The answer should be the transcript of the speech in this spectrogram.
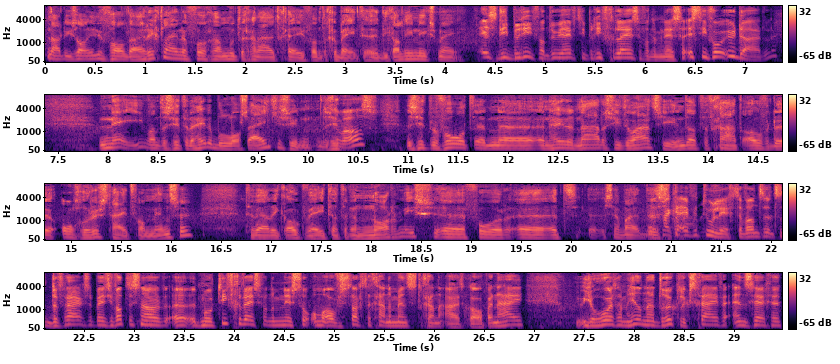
Nou, die zal in ieder geval daar richtlijnen voor gaan moeten gaan uitgeven. Want de gemeente, die kan hier niks mee. Is die brief, want u heeft die brief gelezen van de minister, is die voor u duidelijk? Nee, want er zitten een heleboel losse eindjes in. Er zit, Zoals? Er zit bijvoorbeeld een, uh, een hele nare situatie in... dat het gaat over de ongerustheid van mensen. Terwijl ik ook weet dat er een norm is uh, voor uh, het... zeg maar, dat ga ik even toelichten, want het, de vraag is een beetje... wat is nou het motief geweest van de minister om overstag te gaan... en mensen te gaan uitkopen? En hij, je hoort hem heel nadrukkelijk schrijven en zeggen...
